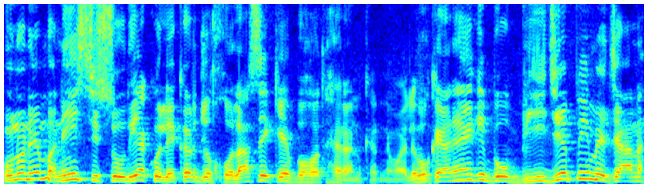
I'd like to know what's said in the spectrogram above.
उन्होंने मनीष सिसोदिया को लेकर जो खुलासे किए, बहुत हैरान करने वाले। वो कह रहे हैं कि वो बीजेपी में जाना,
